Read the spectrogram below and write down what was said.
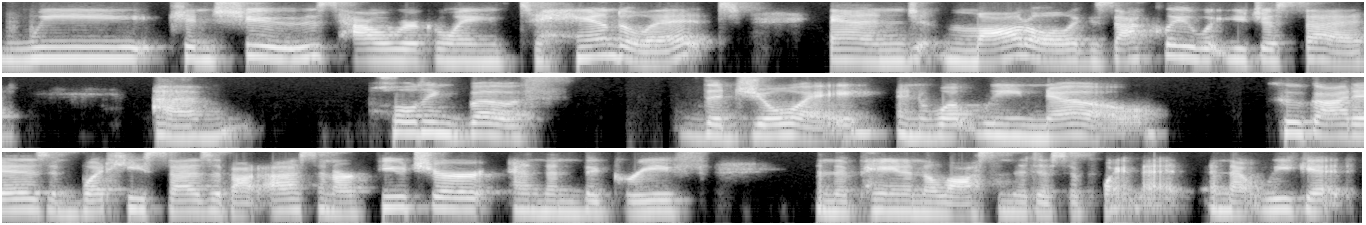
we can choose how we're going to handle it and model exactly what you just said, um, holding both the joy and what we know who God is and what He says about us and our future, and then the grief and the pain and the loss and the disappointment, and that we get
